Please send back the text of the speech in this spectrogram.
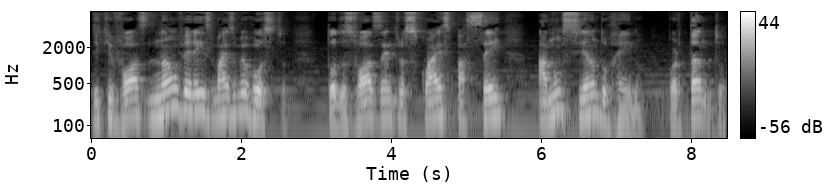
de que vós não vereis mais o meu rosto, todos vós entre os quais passei anunciando o reino. Portanto,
